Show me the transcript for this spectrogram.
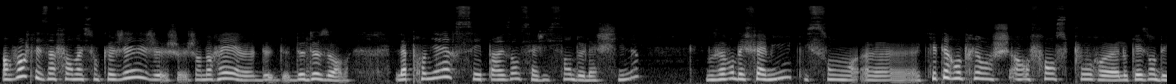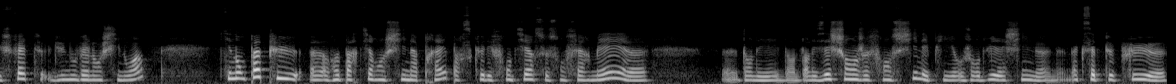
En revanche, les informations que j'ai, j'en aurai de, deux ordres. La première, c'est par exemple s'agissant de la Chine. Nous avons des familles qui, sont, euh, qui étaient rentrées en, France pour euh, l'occasion des fêtes du Nouvel An chinois, qui n'ont pas pu euh, repartir en Chine après parce que les frontières se sont fermées dans les, dans, les, échanges France-Chine. Et puis aujourd'hui, la Chine n'accepte plus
